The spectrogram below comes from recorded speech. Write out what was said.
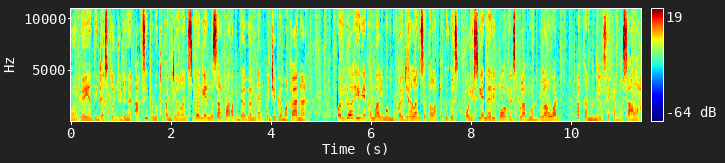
Warga yang tidak setuju dengan aksi penutupan jalan sebagian besar para pedagang dan penjaga makanan warga akhirnya kembali membuka jalan setelah petugas kepolisian dari Polres Pelabuhan Belawan akan menyelesaikan masalah.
